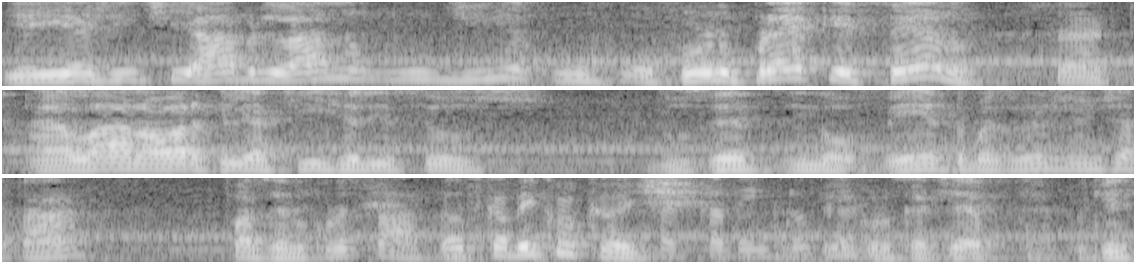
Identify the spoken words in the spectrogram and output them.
E aí a gente abre lá no, no dia, com o forno pré-aquecendo. Certo. É lá na hora que ele atinge ali seus 290, mais ou menos, a gente já tá fazendo crostata. Vai ficar bem Pra crocante. ficar bem crocante. Bem crocante, é, porque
